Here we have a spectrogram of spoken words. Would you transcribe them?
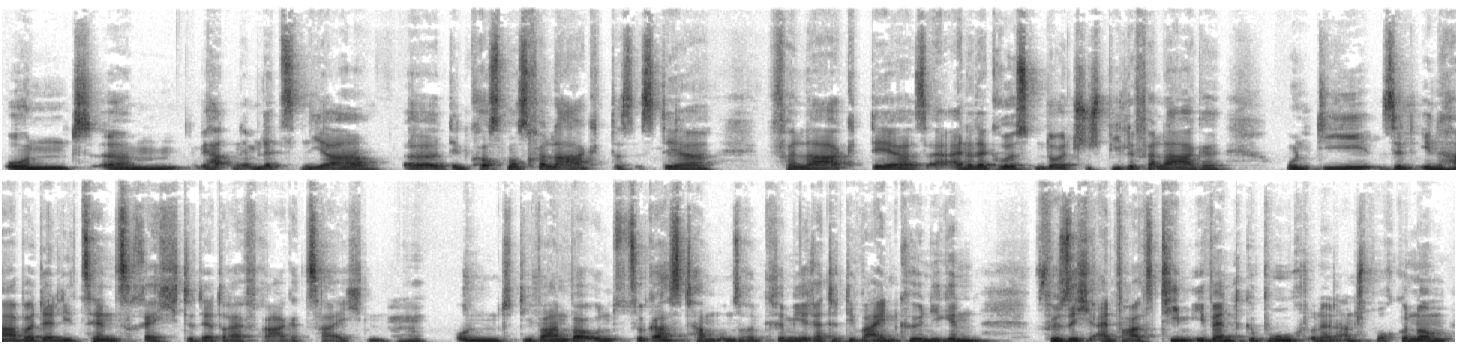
Und ähm, wir hatten im letzten Jahr äh, den Kosmos Verlag. Das ist der Verlag, der ist einer der größten deutschen Spieleverlage und die sind Inhaber der Lizenzrechte der drei Fragezeichen. Mhm. Und die waren bei uns zu Gast, haben unseren Krimi Rettet die Weinkönigin für sich einfach als Team-Event gebucht und in Anspruch genommen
